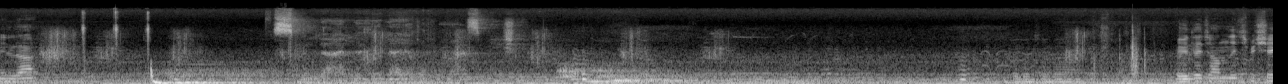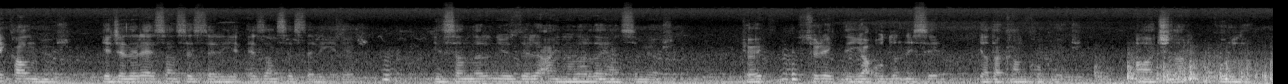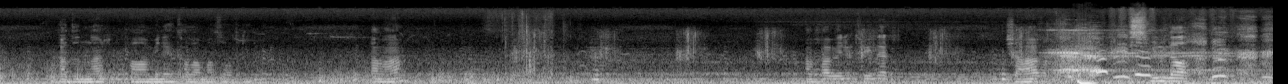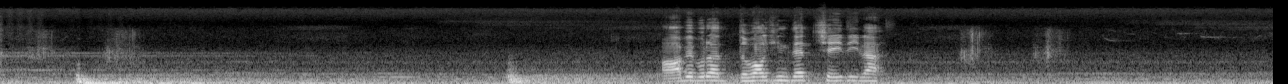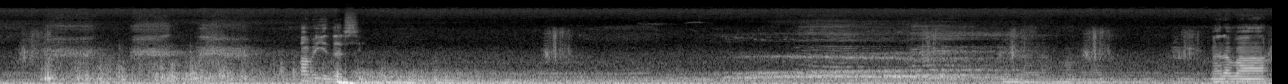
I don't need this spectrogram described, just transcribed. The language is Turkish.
Bismillah. Bismillahirrahmanirrahim. La yadurru ma ismihi şey. Köyde canlı hiçbir şey kalmıyor. Geceleri ezan sesleri, ezan sesleri geliyor. İnsanların yüzleri aynalarda yansımıyor. Köy sürekli ya odun isi ya da kan kokuyor. Ağaçlar kurudu. Kadınlar hamile kalamaz oldu. Tamam. Kanka benim tüyler Şaha. Bismillah. Abi bura The Walking Dead şey değil ha. Tabii gidersin. Merhaba.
